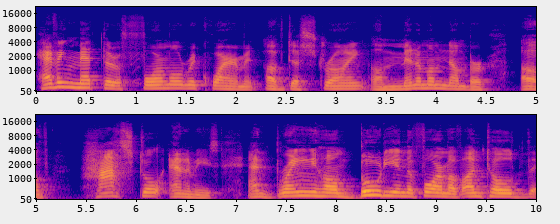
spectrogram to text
Having met the formal requirement of destroying a minimum number of hostile enemies and bringing home booty in the form of untold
